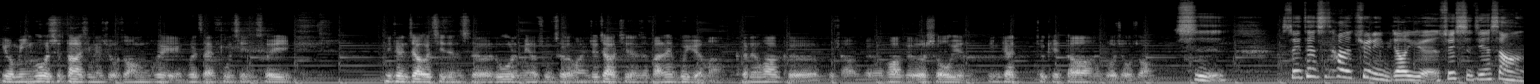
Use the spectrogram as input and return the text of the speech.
有名或是大型的酒庄会会在附近，所以你可能叫个计程车，如果你没有租车的话，你就叫计程车，反正也不远嘛，可能花个不少，可能花个二十欧元，应该就可以到很多酒庄。是。所以，但是它的距离比较远，所以时间上，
